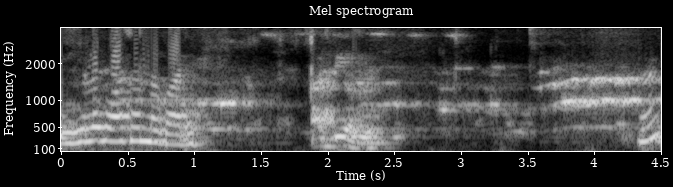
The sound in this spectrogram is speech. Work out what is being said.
এইগুলো পছন্দ করে। আর হ্যাঁ?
